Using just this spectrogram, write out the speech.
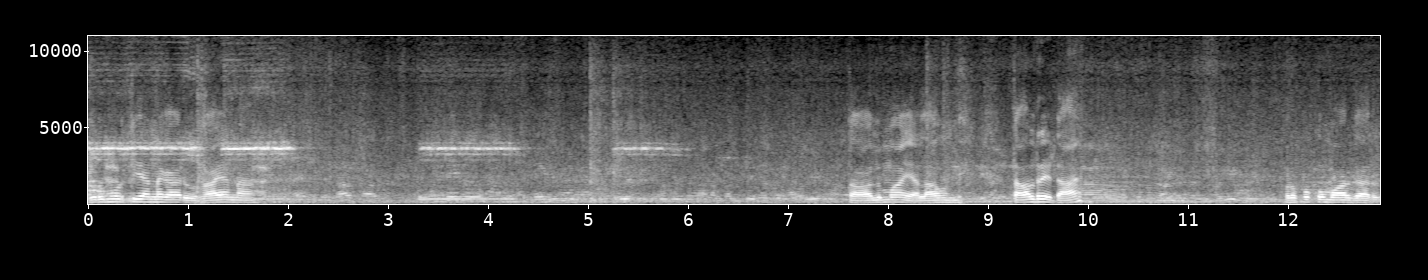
గురుమూర్తి అన్నగారు హాయ్ అన్న. తాలుమా ఎలా ఉంది? తాల్ రేటా? కృపకుమార్ గారు.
